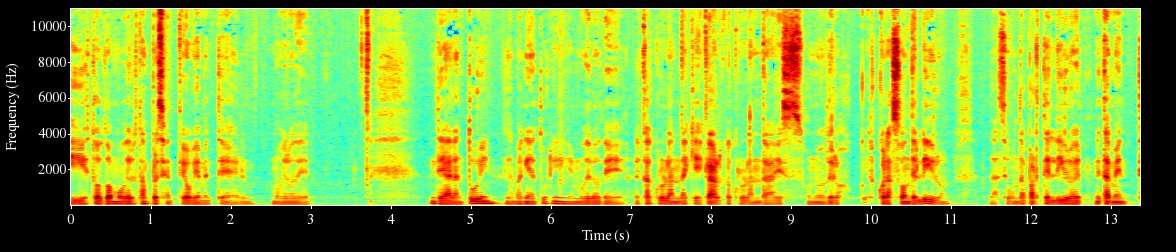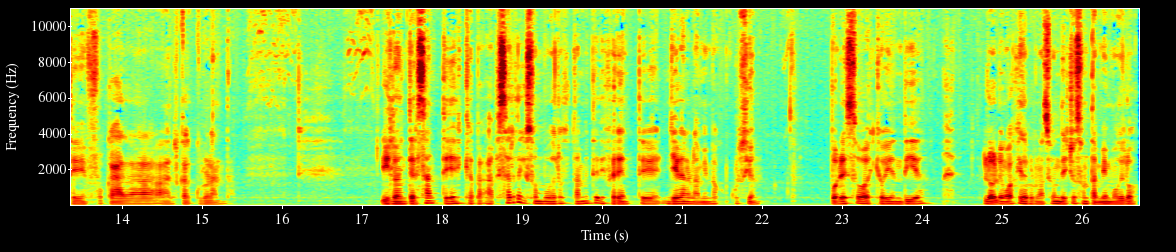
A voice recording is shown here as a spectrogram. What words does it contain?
Y estos dos modelos están presentes, obviamente, el modelo de, de Alan Turing, la máquina de Turing, el modelo del de cálculo lambda, que claro, el cálculo lambda es uno de los el corazón del libro. La segunda parte del libro es netamente enfocada al cálculo lambda. Y lo interesante es que a pesar de que son modelos totalmente diferentes, llegan a la misma conclusión. Por eso es que hoy en día los lenguajes de programación de hecho son también modelos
